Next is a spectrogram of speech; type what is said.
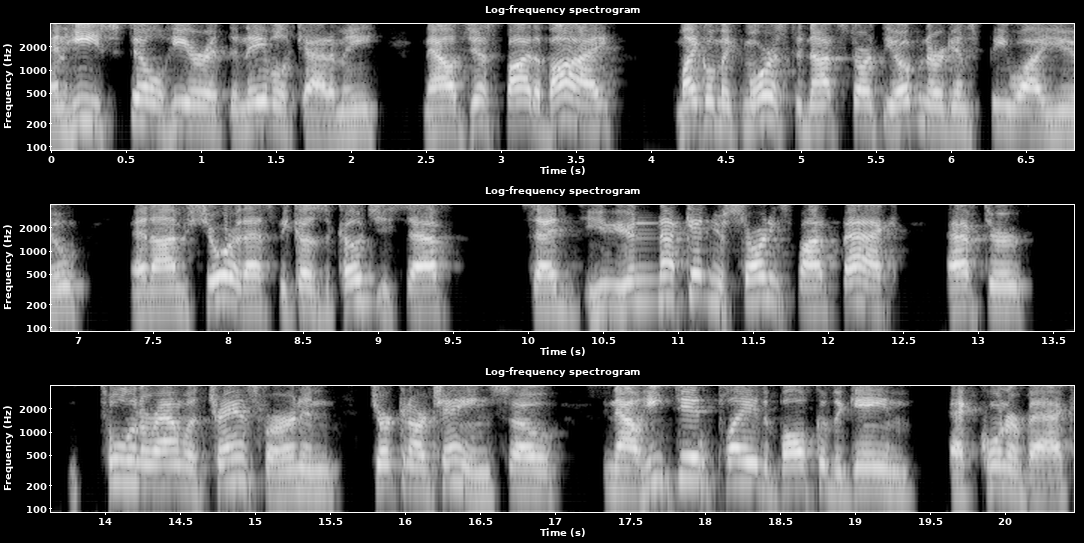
and he's still here at the Naval Academy. Now, just by the by, Michael McMorris did not start the opener against BYU, and I'm sure that's because the coaching staff said you're not getting your starting spot back after tooling around with transferring and jerking our chains. So now he did play the bulk of the game at cornerback,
